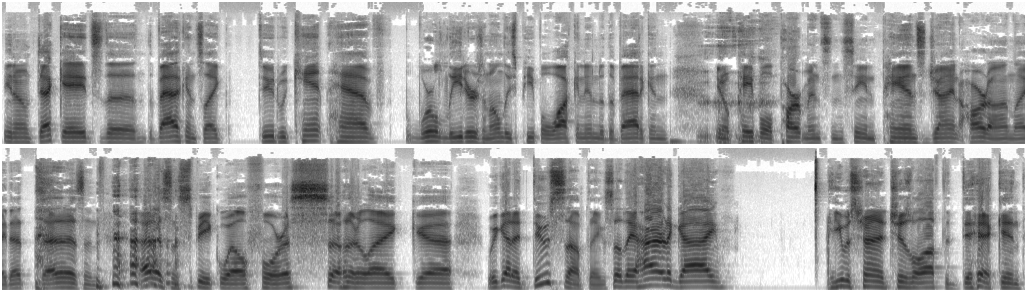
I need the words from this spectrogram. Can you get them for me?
you know, decades, the the Vatican's like, dude, we can't have world leaders and all these people walking into the Vatican, you know, papal apartments and seeing Pan's giant heart on like that. That doesn't that doesn't speak well for us. So they're like, uh, we got to do something. So they hired a guy he was trying to chisel off the dick and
